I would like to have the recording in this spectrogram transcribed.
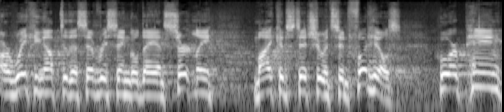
are waking up to this every single day, and certainly my constituents in Foothills who are paying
